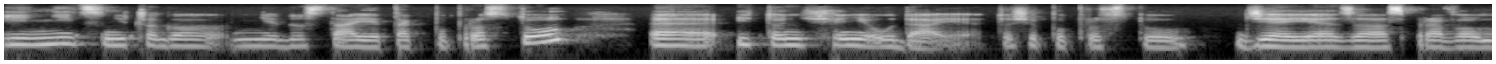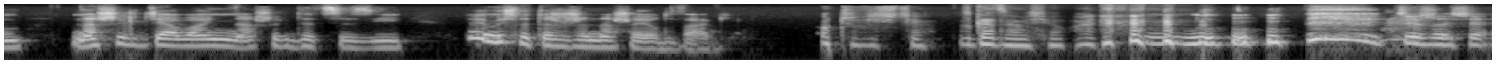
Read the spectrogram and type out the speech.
i nic niczego nie dostaje tak po prostu e, i to się nie udaje. To się po prostu dzieje za sprawą naszych działań, naszych decyzji no i myślę też, że naszej odwagi. Oczywiście, zgadzam się. Cieszę się.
